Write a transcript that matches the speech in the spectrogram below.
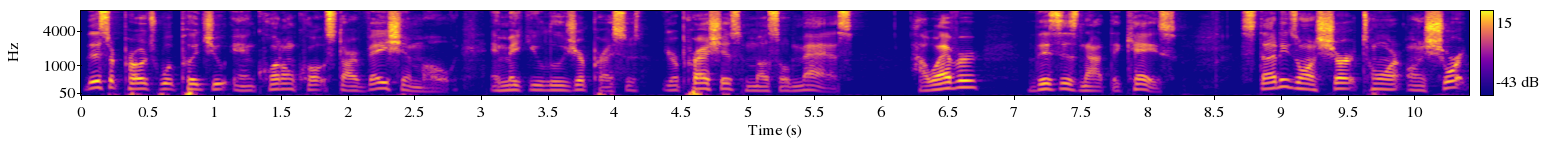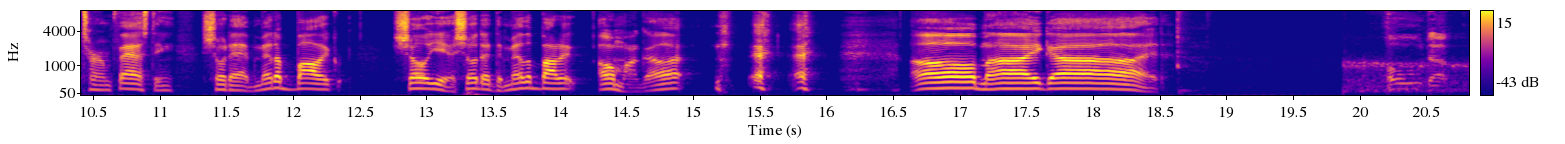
this approach would put you in quote unquote starvation mode and make you lose your precious, your precious muscle mass. However, this is not the case. Studies on short term on short term fasting show that metabolic show yeah show that the metabolic oh my god oh my god hold up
